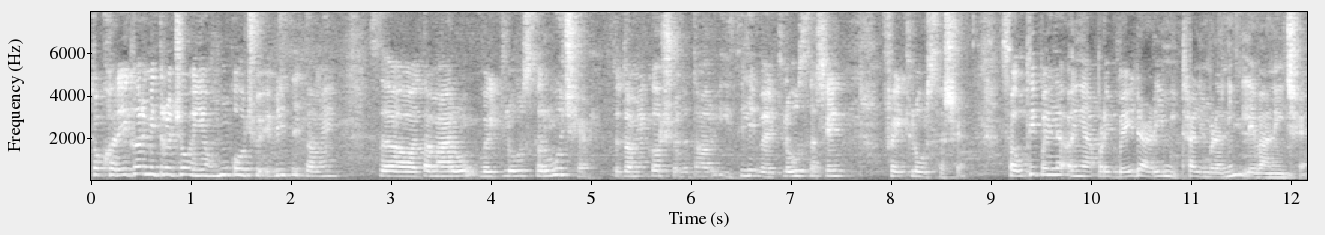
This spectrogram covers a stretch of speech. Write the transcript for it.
તો ખરેખર મિત્રો, જો અહીંયા હું કહું છું, એવી રીતે તમે તમારું વેઇટ લોસ કરવું છે, તો તમે કરશો, તો તમારું ઇઝીલી વેઇટ લોસ થશે ફેટ લોસ થશે. સૌથી પહેલાં અહીંયા આપણે બે ડાળી મીઠા લીમડાની લેવાની છે.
